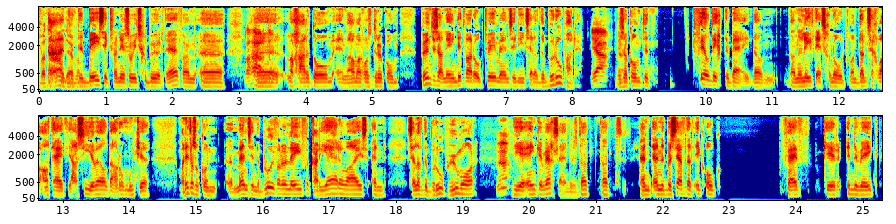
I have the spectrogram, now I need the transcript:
Wat Nou, je de, de basics, wanneer zoiets gebeurt. Hè, van, eh, Waar gaat het eh, om? waar gaat het om en waar maken we ons druk om? Punt is alleen, dit waren ook twee mensen die hetzelfde beroep hadden. Ja. Dus dan komt het veel dichterbij dan, dan een leeftijdsgenoot. Want dan zeggen we altijd, ja, zie je wel, daarom moet je... Maar dit was ook een, een mens in de bloei van hun leven, carrière-wise... en zelfde beroep, humor, Ja. die in één keer weg zijn. Dus dat, dat, en, en het besef dat ik ook vijf keer in de week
